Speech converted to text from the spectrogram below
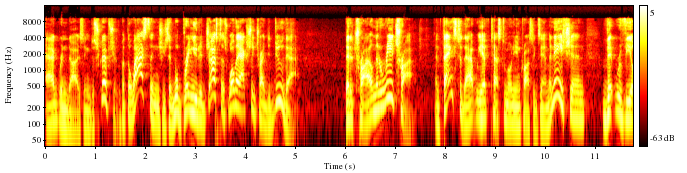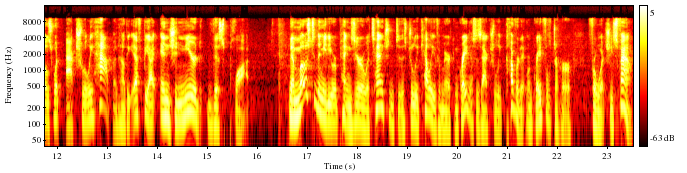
aggrandizing description. But the last thing she said, we'll bring you to justice. Well, they actually tried to do that. They had a trial and then a retrial. And thanks to that, we have testimony and cross examination that reveals what actually happened, how the FBI engineered this plot. Now, most of the media were paying zero attention to this. Julie Kelly of American Greatness has actually covered it, and we're grateful to her for what she's found.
